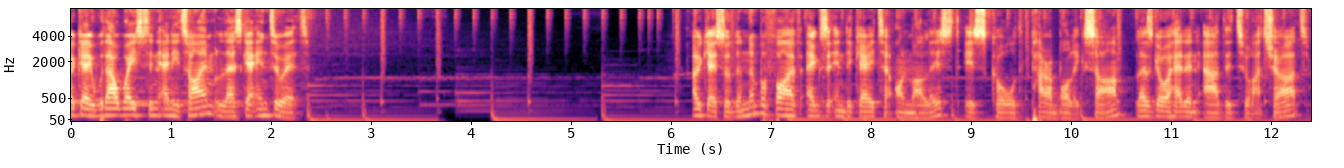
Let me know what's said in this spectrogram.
Okay, without wasting any time, let's get into it. Okay, so the number 5 exit indicator on my list is called Parabolic SAR. Let's go ahead and add it to our chart.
